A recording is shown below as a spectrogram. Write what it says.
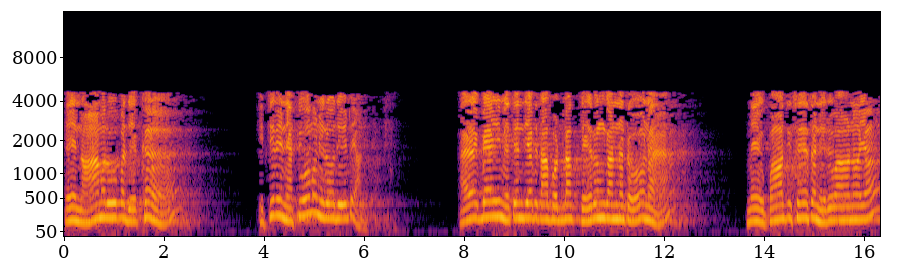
ඒ නාම රූප දෙක ඉතිරි නැතුවම Nirodheට යන්නේ. හැබැයි මෙතෙන්දී අපි තා පොඩ්ඩක් තේරුම් ගන්නට ඕන මේ උපාදිශේෂ නිර්වාණය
